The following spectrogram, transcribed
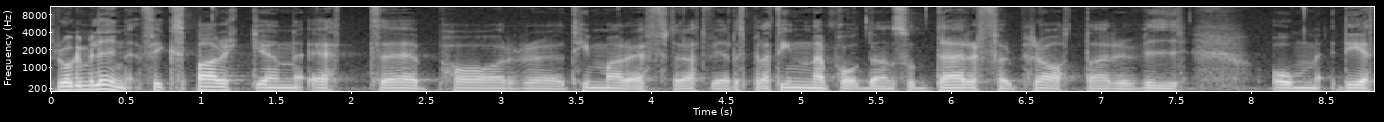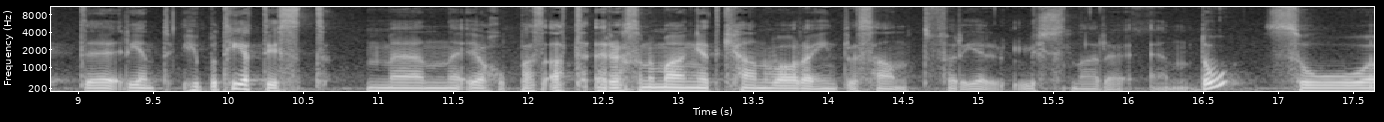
Roger Melin fick sparken ett eh, par eh, timmar efter att vi hade spelat in den här podden, så därför pratar vi om det eh, rent hypotetiskt. Men jag hoppas att resonemanget kan vara intressant för er lyssnare ändå. Så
